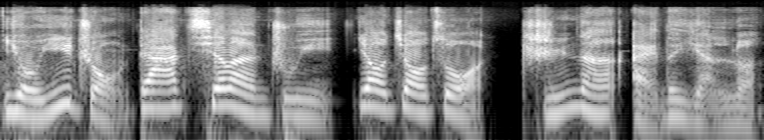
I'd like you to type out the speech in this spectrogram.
有一种大家千万注意，要叫做直男癌的言论。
